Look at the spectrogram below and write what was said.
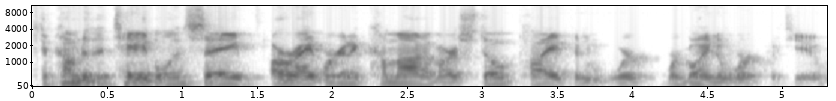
to come to the table and say, all right, we're going to come out of our stovepipe and we're we're going to work with you.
